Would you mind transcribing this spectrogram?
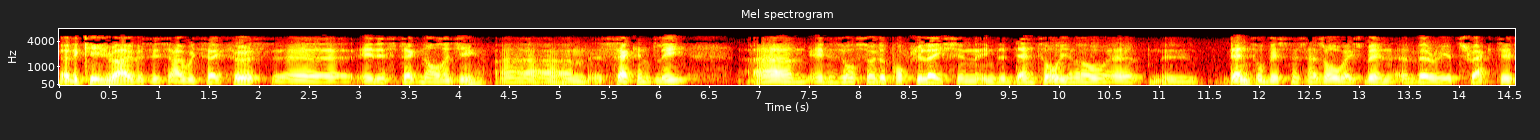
Uh, the key drivers is, I would say first, uh, it is technology. Um, secondly, um, it is also the population in the dental. You know, uh, dental business has always been a very attractive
